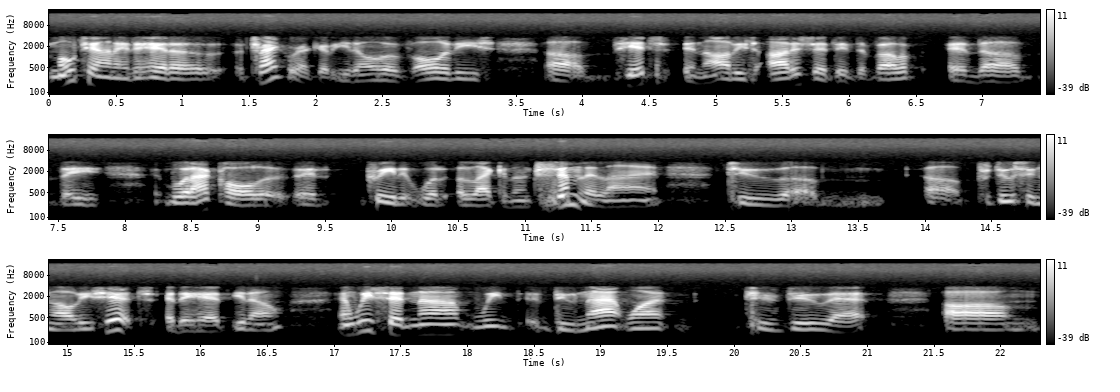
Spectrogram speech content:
Motown had had a, a track record, you know, of all of these uh, hits and all these artists that they developed, and uh, they, what I call, uh, had created what like an assembly line to um, uh, producing all these hits, and they had, you know, and we said, nah, we do not want to do that. Um,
